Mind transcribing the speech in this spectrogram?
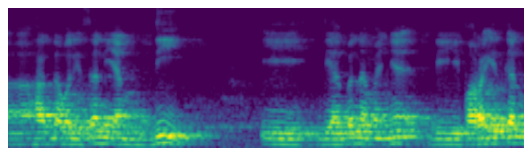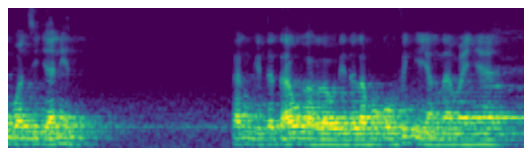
uh, harta warisan yang di, di, di apa namanya difaraidkan buat si janin. Kan kita tahu kalau di dalam hukum fikih yang namanya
